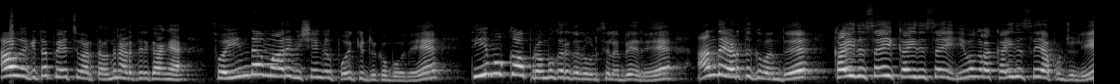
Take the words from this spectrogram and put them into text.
அவங்கக்கிட்ட பேச்சுவார்த்தை வந்து நடத்தியிருக்காங்க ஸோ இந்த மாதிரி விஷயங்கள் போய்கிட்டு இருக்கும்போது திமுக பிரமுகர்கள் ஒரு சில பேர் அந்த இடத்துக்கு வந்து கைது செய் கைது செய் இவங்கள கைது செய் அப்படின்னு சொல்லி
